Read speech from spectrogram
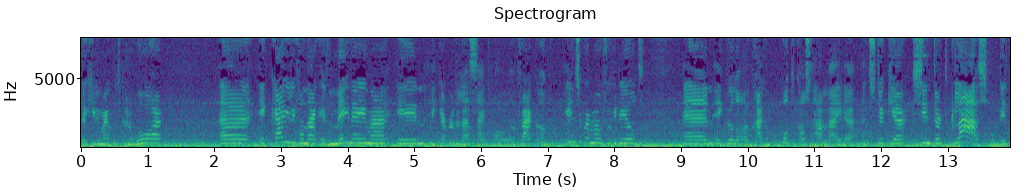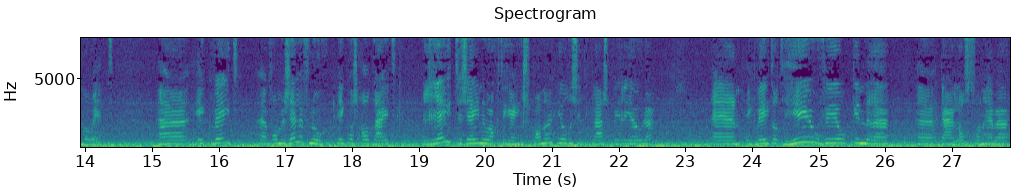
dat jullie mij goed kunnen horen. Uh, ik ga jullie vandaag even meenemen in. Ik heb er de laatste tijd al uh, vaker ook op Instagram over gedeeld. En ik wil er ook graag een podcast aan wijden. Het stukje Sinterklaas op dit moment. ik weet van mezelf nog, ik was altijd rete zenuwachtig en gespannen, heel de Sinterklaasperiode. En ik weet dat heel veel kinderen uh, daar last van hebben.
